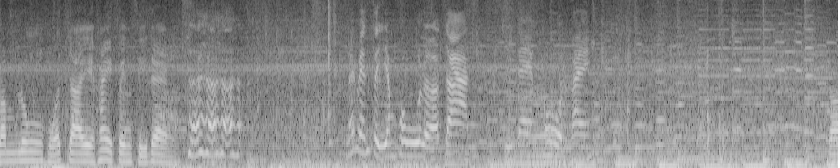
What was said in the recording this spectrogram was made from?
บำรุงหัวใจให้เป็นสีแดง ไม่เป็นสีชมพูเหรออาจารย์ สีแดงโคตรไปก็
